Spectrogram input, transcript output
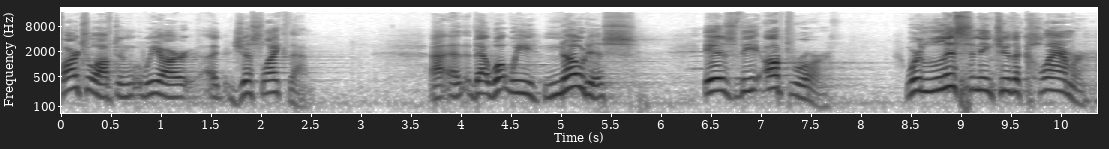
Far too often, we are uh, just like that. Uh, uh, that what we notice is the uproar. We're listening to the clamor.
